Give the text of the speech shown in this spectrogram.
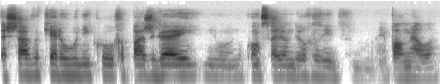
achava que era o único rapaz gay no, no conselho onde eu resido, em Palmela.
